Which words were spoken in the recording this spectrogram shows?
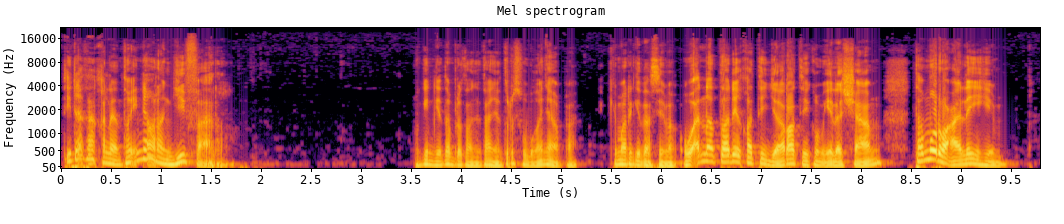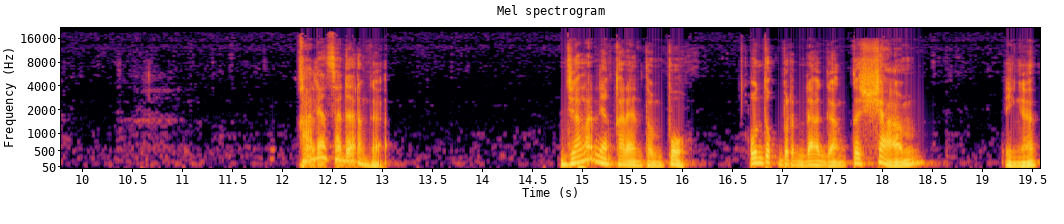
Tidakkah kalian tahu ini orang Gifar? Mungkin kita bertanya-tanya terus hubungannya apa? Mari kita simak. Wa anna tariqa tijaratikum ila Syam tamurru alaihim. Kalian sadar nggak? Jalan yang kalian tempuh untuk berdagang ke Syam, ingat,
